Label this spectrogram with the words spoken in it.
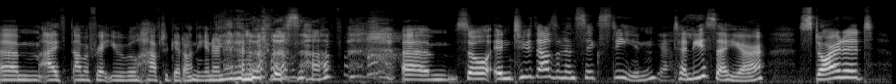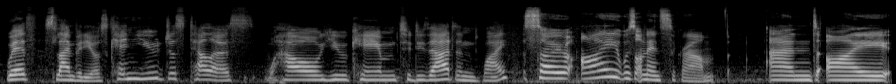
um, I, am afraid you will have to get on the internet and look this up. Um, so in 2016, yes. Talisa here started with slime videos. Can you just tell us how you came to do that and why? So I was on Instagram and I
